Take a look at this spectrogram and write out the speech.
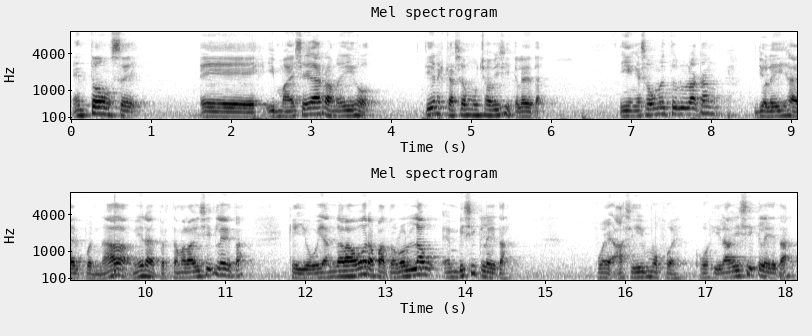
Entonces, eh, Ismael Segarra me dijo, tienes que hacer mucha bicicleta. Y en ese momento el huracán, yo le dije a él, pues nada, mira, préstame la bicicleta, que yo voy a andar ahora para todos los lados en bicicleta. Pues así mismo fue. Cogí la bicicleta,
